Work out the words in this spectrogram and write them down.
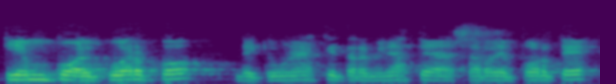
tiempo al cuerpo de que una vez que terminaste de hacer deporte,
